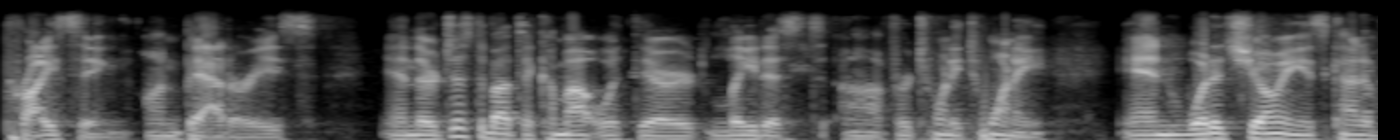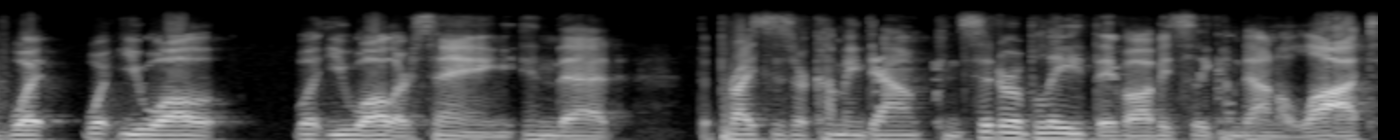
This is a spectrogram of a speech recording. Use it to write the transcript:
pricing on batteries, and they're just about to come out with their latest uh, for 2020. And what it's showing is kind of what what you all what you all are saying in that the prices are coming down considerably. They've obviously come down a lot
